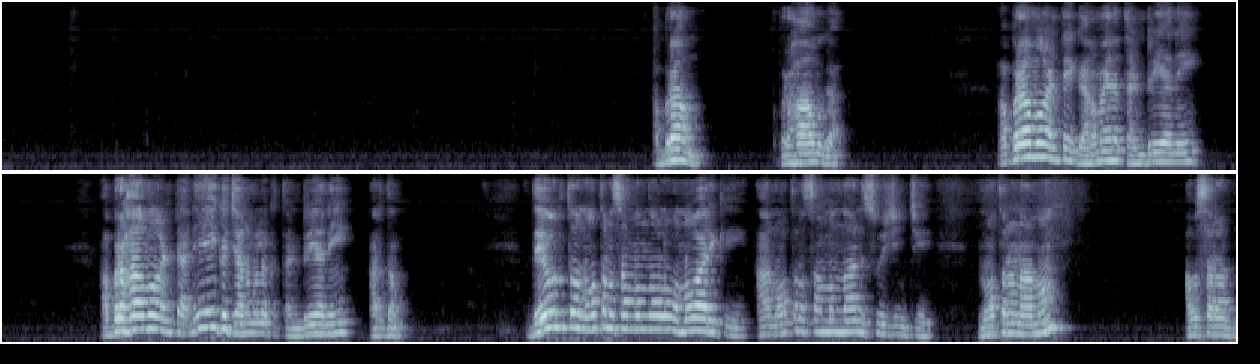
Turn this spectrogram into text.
అబ్రామ్ అబ్రహాముగా. అబ్రాము అంటే ఘనమైన తండ్రి అని అబ్రహాము అంటే అనేక జన్మలకు తండ్రి అని అర్థం. దేవునితో నూతన సంబంధంలో ఉన్నవారికి ఆ నూతన సంబంధాన్ని సూచించే నూతన నామం అవసరం.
